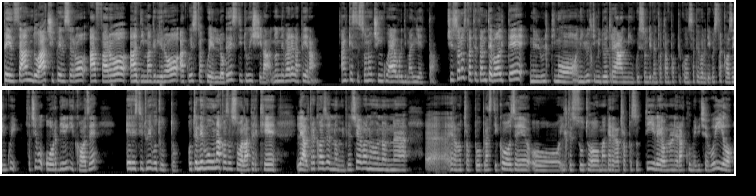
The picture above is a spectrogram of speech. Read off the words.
pensando a ci penserò, a farò, a dimagrirò, a questo, a quello. Restituiscila, non ne vale la pena, anche se sono 5 euro di maglietta. Ci sono state tante volte negli ultimi due o tre anni in cui sono diventata un po' più consapevole di questa cosa, in cui facevo ordini di cose e restituivo tutto. Ottenevo una cosa sola perché le altre cose non mi piacevano, non eh, erano troppo plasticose o il tessuto magari era troppo sottile o non era come dicevo io.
